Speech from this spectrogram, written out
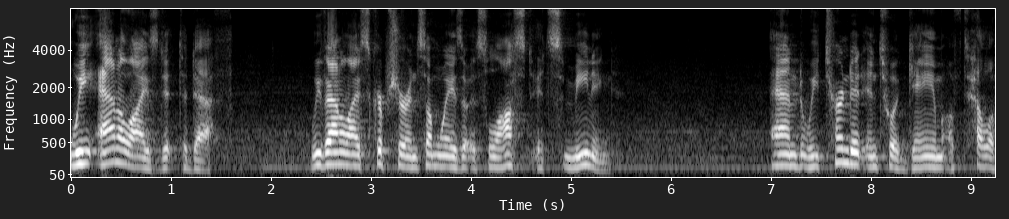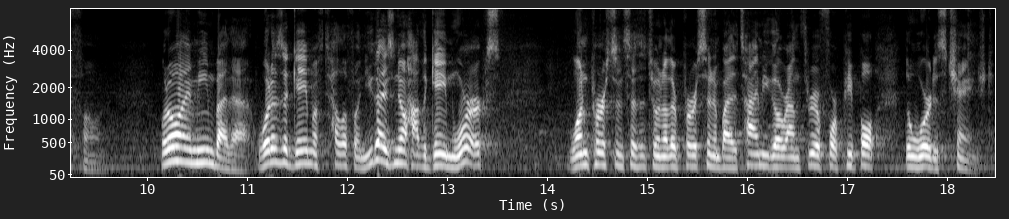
We analyzed it to death. We've analyzed Scripture in some ways that it's lost its meaning. And we turned it into a game of telephone. What do I mean by that? What is a game of telephone? You guys know how the game works. One person says it to another person, and by the time you go around three or four people, the word is changed.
